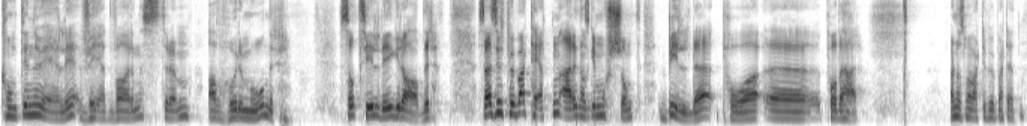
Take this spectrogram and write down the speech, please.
kontinuerlig, vedvarende strøm av hormoner så til de grader. Så jeg syns puberteten er et ganske morsomt bilde på, uh, på det her. Er det noen som har vært i puberteten?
